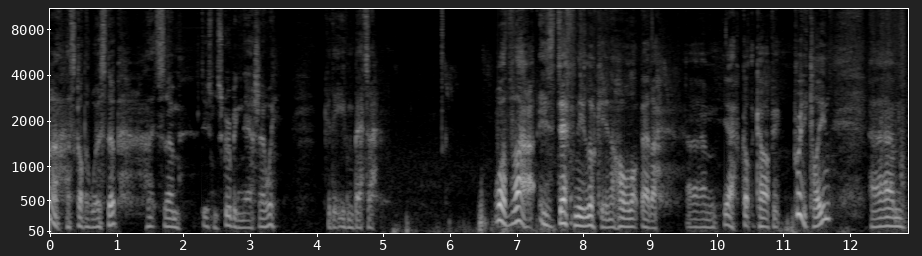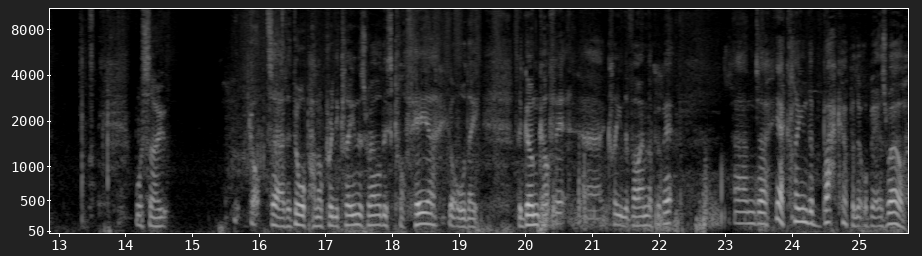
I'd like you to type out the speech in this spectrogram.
Well, that's got the worst up. Let's um, do some scrubbing there, shall we? Get it even better. Well, that is definitely looking a whole lot better. Um, yeah, got the carpet pretty clean. Um, also, got uh, the door panel pretty clean as well. This cloth here, got all the, the gunk off it, uh, cleaned the vinyl up a bit. And uh, yeah, cleaned the back up a little bit as well.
